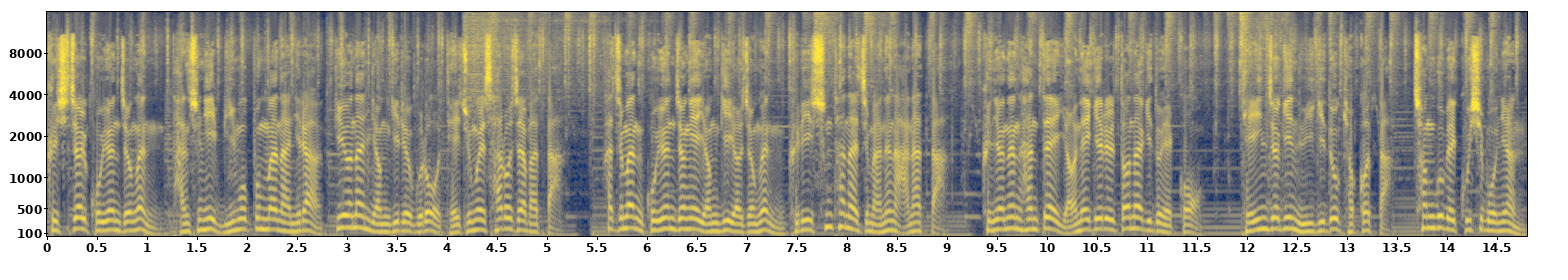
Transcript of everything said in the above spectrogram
그 시절 고현정은 단순히 미모뿐만 아니라 뛰어난 연기력으로 대중을 사로잡았다. 하지만 고현정의 연기 여정은 그리 순탄하지만은 않았다. 그녀는 한때 연예계를 떠나기도 했고 개인적인 위기도 겪었다. 1995년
